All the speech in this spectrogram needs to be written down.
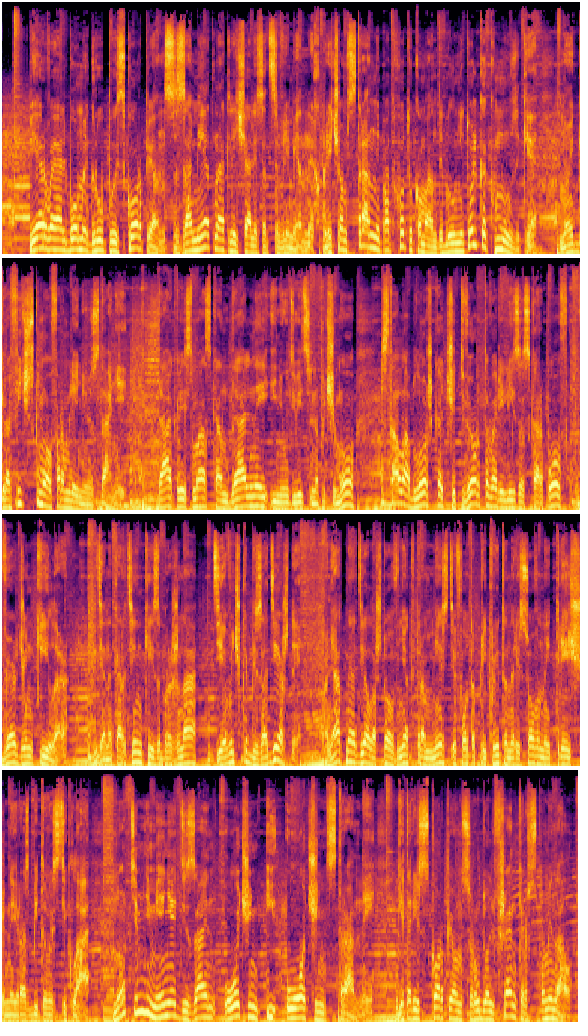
Первые альбомы группы Scorpions заметно отличались от современных, причем странный подход у команды был не только к музыке, но и к графическому оформлению изданий. Так весьма скандальной и неудивительно почему стала обложка четвертого релиза Скорпов Virgin Killer, где на картинке изображена девочка без одежды. Понятное дело, что в некотором месте фото прикрыто нарисованной трещиной разбитого стекла, но тем не менее дизайн очень и очень странный. Гитарист Scorpions Рудольф Шенкер вспоминал.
